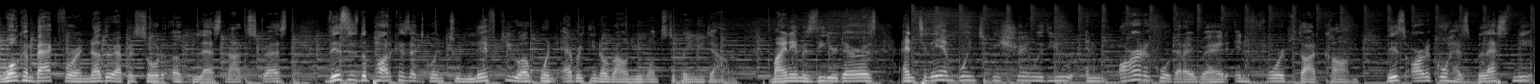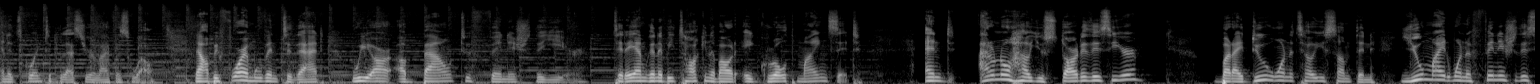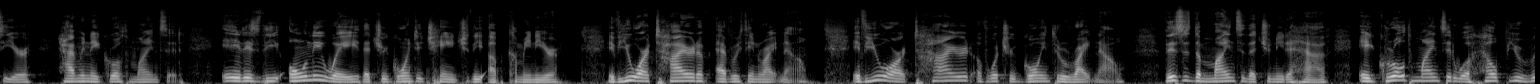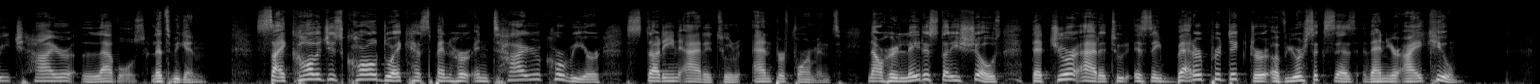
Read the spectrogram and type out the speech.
Welcome back for another episode of Blessed Not Stressed. This is the podcast that's going to lift you up when everything around you wants to bring you down. My name is Didier Darras, and today I'm going to be sharing with you an article that I read in Forbes.com. This article has blessed me, and it's going to bless your life as well. Now, before I move into that, we are about to finish the year. Today, I'm going to be talking about a growth mindset. And I don't know how you started this year, but I do want to tell you something. You might want to finish this year having a growth mindset. It is the only way that you're going to change the upcoming year. If you are tired of everything right now, if you are tired of what you're going through right now, this is the mindset that you need to have. A growth mindset will help you reach higher levels. Let's begin. Psychologist Carol Dweck has spent her entire career studying attitude and performance. Now, her latest study shows that your attitude is a better predictor of your success than your IQ.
